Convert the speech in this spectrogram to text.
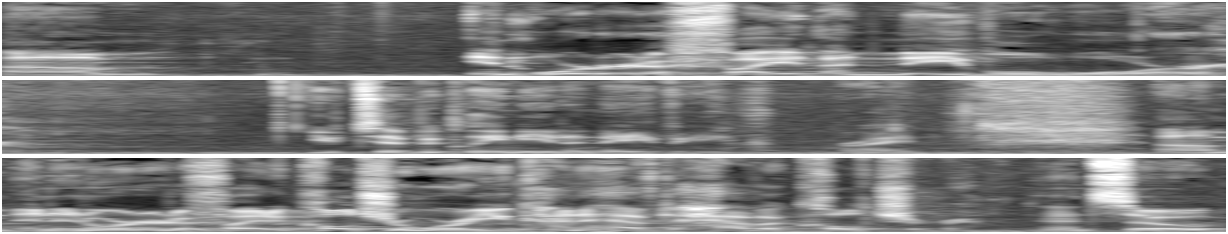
Um, in order to fight a naval war, you typically need a navy, right? Um, and in order to fight a culture war, you kind of have to have a culture. And so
